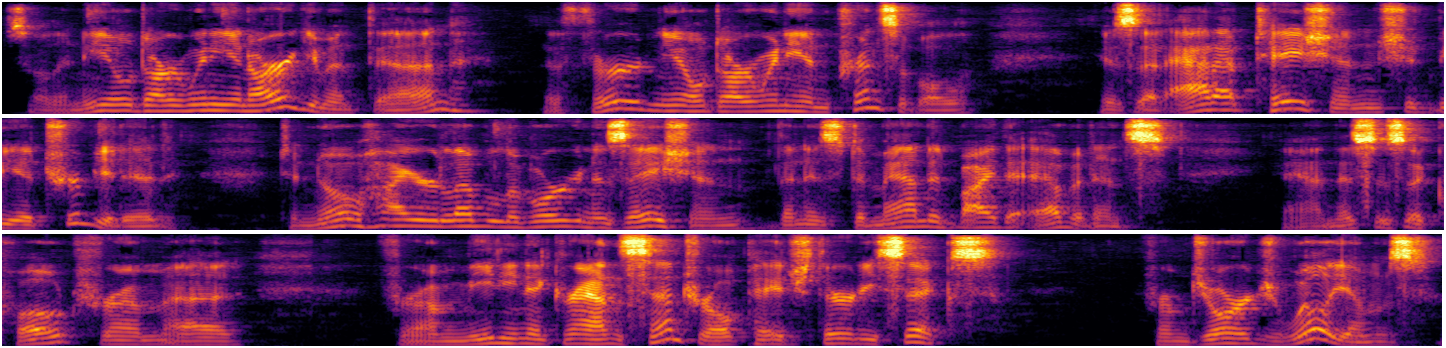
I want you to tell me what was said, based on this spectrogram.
So the neo-Darwinian argument then, the third neo-Darwinian principle, is that adaptation should be attributed to no higher level of organization than is demanded by the evidence. And this is a quote from, uh, from Meeting at Grand Central, page 36 from George Williams,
